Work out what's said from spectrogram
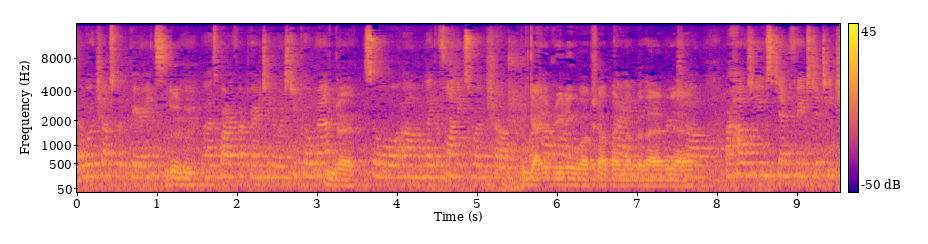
uh, workshops with parents Mhm. as part of our Parents University program. Right. So um, like a phonics workshop, Guided how- reading workshop, I remember that, yeah. Or how to use 10 frames to teach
